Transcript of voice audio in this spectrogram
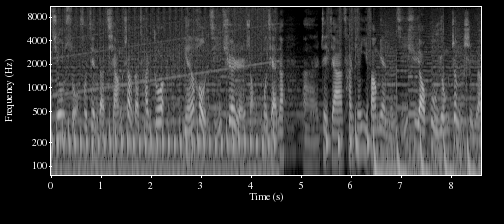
究所附近的墙上的餐桌，年后急缺人手。目前呢，呃，这家餐厅一方面呢急需要雇佣正式员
